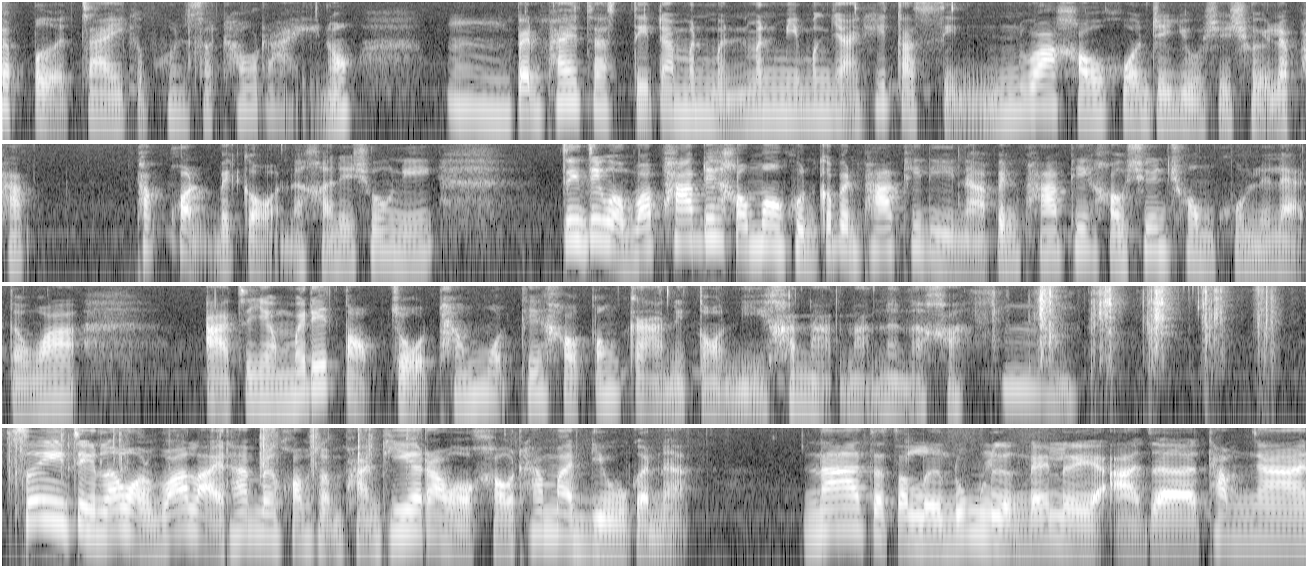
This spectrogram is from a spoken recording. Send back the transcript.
จะเปิดใจกับคุณสักเท่าไหร่เนาะอืมเป็นไพ่ justice อะมันเหมือนมันมีบางอย่างที่ตัดสินว่าเขาควรจะอยู่เฉยๆและพักพักผ่อนไปก่อนนะคะ ในช่วงนี้ จริงๆบอกว่าภาพที่เขามองคุณก็เป็นภาพที่ดีนะ เป็นภาพที่เขาชื่นชมคุณเลยแหละ แต่ว่าอาจจะยังไม่ได้ตอบโจทย์ทั้งหมดที่เขาต้องการในตอนนี้ขนาดนั้นน่ะนะคะ อืมซึ่งจริงๆแล้วหวังว่าหลายท่านเป็นความสัมพันธ์ที่เรากับเขาถ้ามาดิวกันน่ะ น่าจะเจริญรุ่งเรืองได้เลย อาจจะทำงาน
